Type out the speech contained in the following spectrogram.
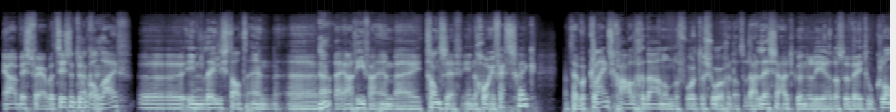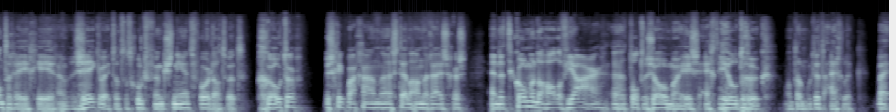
Ja, best ver. Het is natuurlijk al live eh, in Lelystad en eh, Ja? bij Arriva en bij Transdev in de Gooi- Vechtstreek. Dat hebben we kleinschalig gedaan om ervoor te zorgen dat we daar lessen uit kunnen leren. Dat we weten hoe klanten reageren. En we zeker weten dat het goed functioneert voordat we het groter beschikbaar gaan eh, stellen aan de reizigers. En het komende half jaar tot de zomer is echt heel druk. Want dan moet het eigenlijk bij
